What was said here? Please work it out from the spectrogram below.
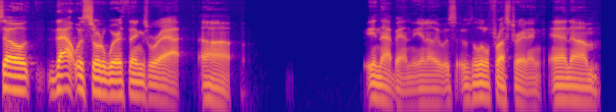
so that was sort of where things were at. Uh, in that band. You know, it was it was a little frustrating, and um,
